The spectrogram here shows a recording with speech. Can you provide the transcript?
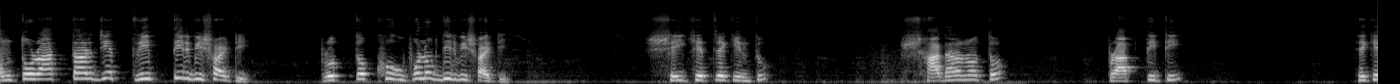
অন্তরাত্মার যে তৃপ্তির বিষয়টি, প্রত্যক্ষ উপলব্ধির বিষয়টি, সেই ক্ষেত্রে কিন্তু সাধারণত প্রাপ্তিটি থেকে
